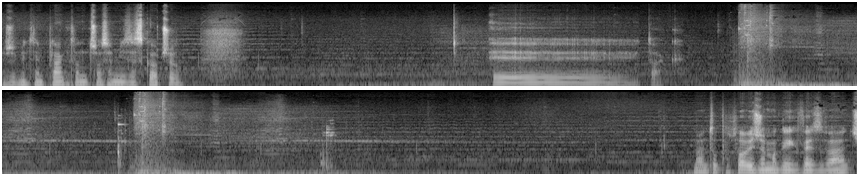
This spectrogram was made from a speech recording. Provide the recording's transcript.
Żeby ten plankton czasem nie zaskoczył. Yy, tak. Mam tu podpowiedź, że mogę ich wezwać.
